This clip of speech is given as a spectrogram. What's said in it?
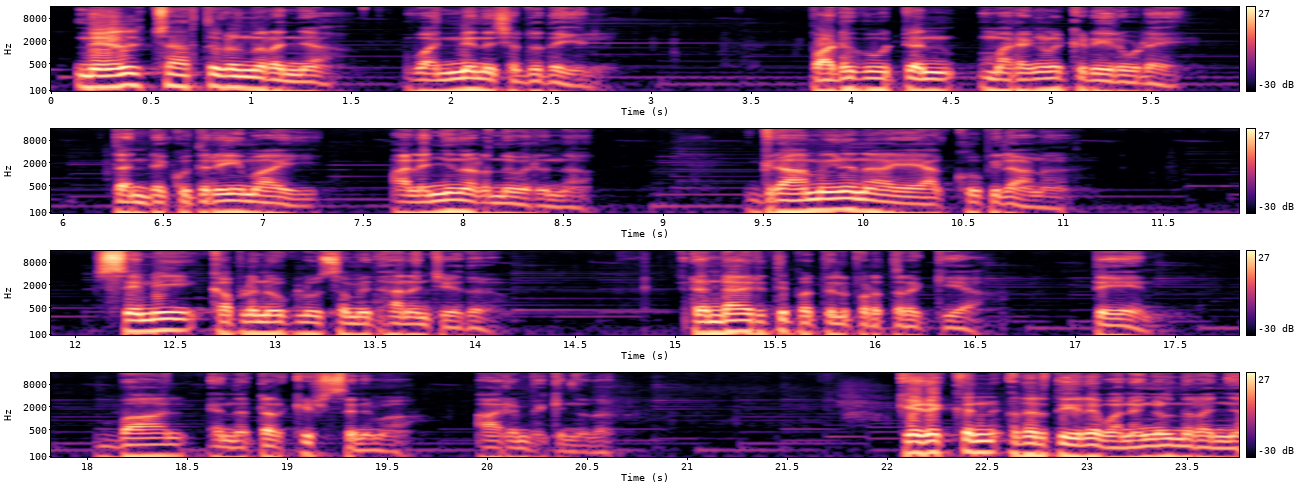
നിഴൽച്ചാർത്തുകൾ നിറഞ്ഞ വന്യനിശബ്ദതയിൽ പടുകൂറ്റൻ മരങ്ങൾക്കിടയിലൂടെ തന്റെ കുതിരയുമായി അലഞ്ഞു നടന്നു വരുന്ന ഗ്രാമീണനായ യാക്കൂബിലാണ് സെമി കപ്ലനോഗ്ലു സംവിധാനം ചെയ്ത് രണ്ടായിരത്തി പത്തിൽ പുറത്തിറക്കിയ തേൻ ബാൽ എന്ന ടർക്കിഷ് സിനിമ ആരംഭിക്കുന്നത്. കിഴക്കൻ അതിർത്തിയിലെ വനങ്ങൾ നിറഞ്ഞ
